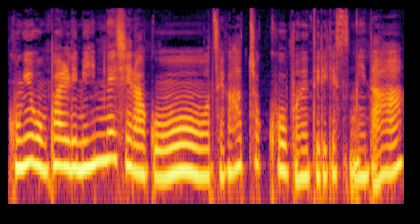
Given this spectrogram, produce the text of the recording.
0208님이 힘내시라고 제가 핫초코 보내드리겠습니다.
